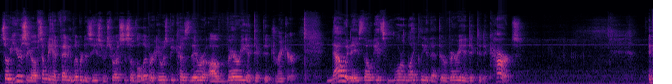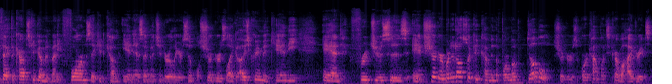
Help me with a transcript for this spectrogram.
So years ago, if somebody had fatty liver disease or cirrhosis of the liver, it was because they were a very addicted drinker. Nowadays, though, it's more likely that they're very addicted to carbs. In fact, the carbs could come in many forms. They could come in, as I mentioned earlier, simple sugars like ice cream and candy and fruit juices and sugar, but it also could come in the form of double sugars or complex carbohydrates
